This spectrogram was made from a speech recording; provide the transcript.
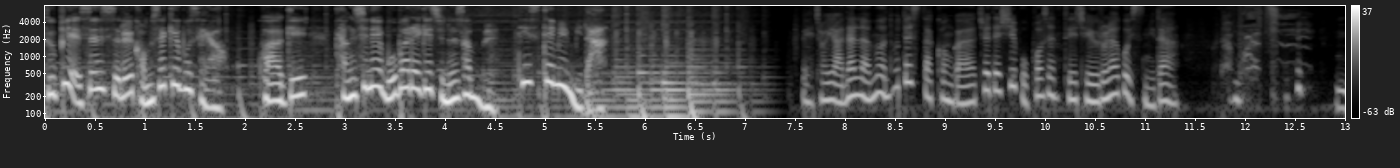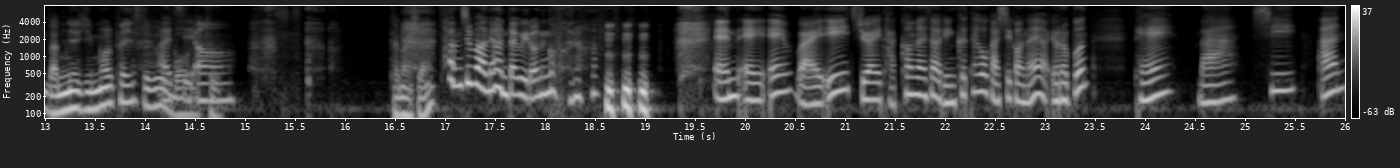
두피 에센스를 검색해 보세요. 과학이 당신의 모발에게 주는 선물 티스템입니다. 네, 저희 아날람은 호텔스닷컴과 최대 15%의 제휴를 하고 있습니다. 나 뭐였지? 남 얘기몰 페이스북 아직 뭐 어, 대마시안 3주 만에 한다고 이러는 거 봐라. n a m y e g i 닷컴에서 링크 타고 가시거나요. 여러분 대마시안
